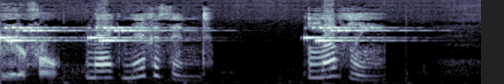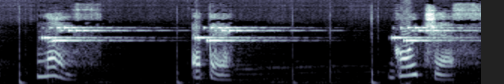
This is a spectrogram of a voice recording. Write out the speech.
Beautiful. Magnificent. Lovely. Nice. Epic. Gorgeous.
